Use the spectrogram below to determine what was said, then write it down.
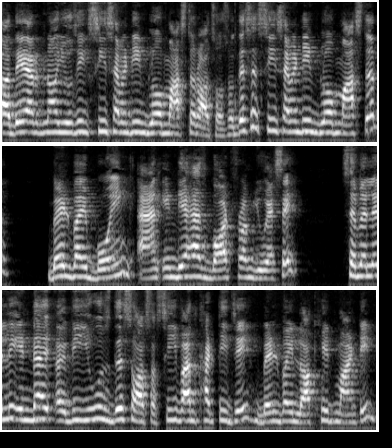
uh, they are now using c17 globe master also so this is c17 globe master built by boeing and india has bought from usa similarly india uh, we use this also c130j built by lockheed martin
